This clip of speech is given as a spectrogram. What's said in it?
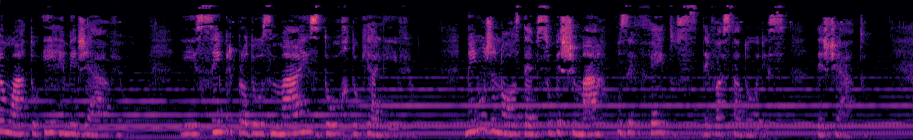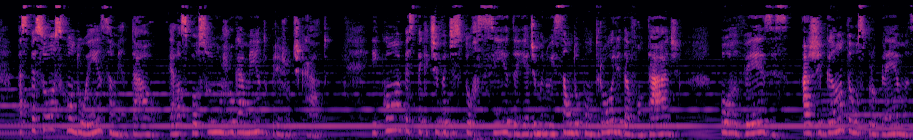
é um ato irremediável e sempre produz mais dor do que alívio. Nenhum de nós deve subestimar os efeitos devastadores deste ato. As pessoas com doença mental, elas possuem um julgamento prejudicado. E com a perspectiva distorcida e a diminuição do controle da vontade, por vezes agigantam os problemas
